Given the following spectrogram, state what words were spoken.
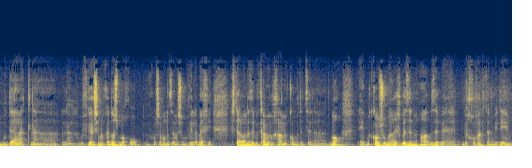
מודעת למפגש עם הקדוש ברוך הוא, וכמו שאמרנו זה מה שמוביל לבכי, יש את הרעיון הזה בכמה וכמה מקומות אצל האדמו"ר. מקום שהוא מעריך בזה מאוד זה בחובת התלמידים.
